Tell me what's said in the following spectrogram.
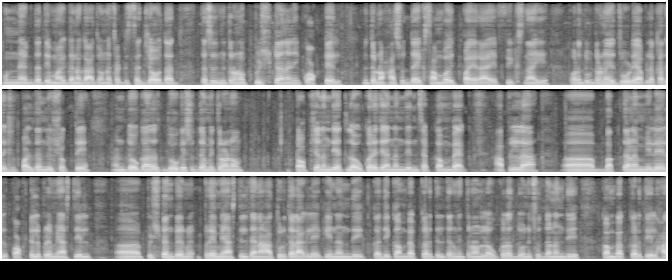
पुन्हा एकदा ते मैदानं गाजवण्यासाठी सज्ज होतात. तसेच मित्रांनो पिस्टन आणि कॉकटेल मित्रांनो हा सुद्धा एक संभावित पायरा आहे. फिक्स नाही. परंतु मित्रांनो हे जोडे आपल्या कदाचित पलटण देऊ शकते. आणि दोघा दोघेसुद्धा मित्रांनो टॉपच्या नंदी आहेत. लवकरच या नंदींचा कमबॅक आपल्याला बघताना मिळेल. कॉकटेल प्रेमी असतील पिस्टन प्रेमी प्रेमी असतील त्यांना आतुरता लागली आहे की नंदी कधी कमबॅक करतील. तर मित्रांनो लवकरच दोन्हीसुद्धा नंदी कमबॅक करतील. हा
